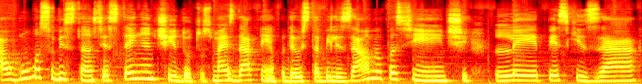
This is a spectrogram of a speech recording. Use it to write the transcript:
Algumas substâncias têm antídotos, mas dá tempo de eu estabilizar o meu paciente, ler, pesquisar,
